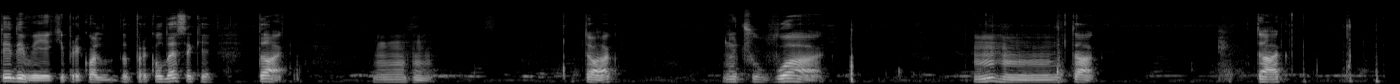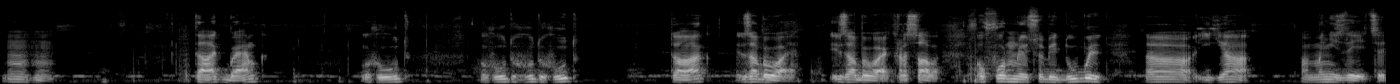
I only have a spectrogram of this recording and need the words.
ти диви, які прикол, приколдесики. Так. Угу. Так. Ну, чувак. Угу. Так. Так. Угу. Так, бемк. Гуд. Гуд, гуд, гуд. Так. Забиває. І забиває. Красава. Оформлюю собі дубль. Е, я. Мені здається,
